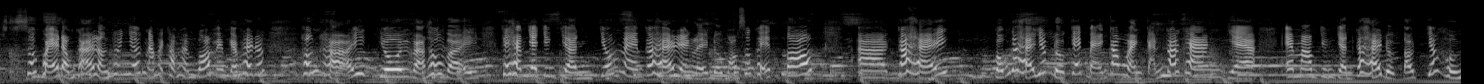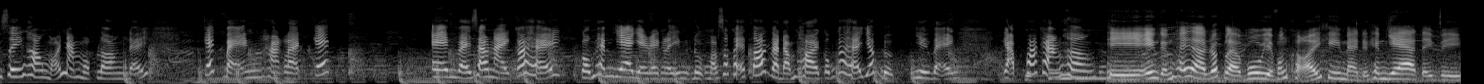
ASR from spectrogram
sức khỏe đồng khởi lần thứ nhất năm 2024 em cảm thấy rất hứng khởi, vui và thú vị. Khi tham gia chương trình, chúng em có thể rèn luyện được một sức khỏe tốt, à, có thể cũng có thể giúp được các bạn có hoàn cảnh khó khăn và em mong chương trình có thể được tổ chức thường xuyên hơn mỗi năm một lần để các bạn hoặc là các em về sau này có thể cùng tham gia và rèn luyện được một sức khỏe tốt và đồng thời cũng có thể giúp được nhiều bạn gặp khó khăn hơn. Thì em cảm thấy là rất là vui và phấn khởi khi mà được tham gia, tại vì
